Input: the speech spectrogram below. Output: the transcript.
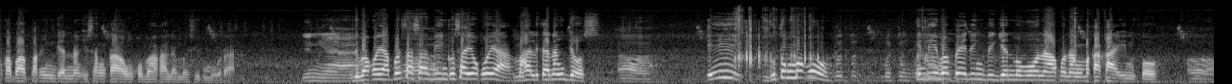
kapapakinggan ng isang taong kumakalamasig mura. Yun nga. Di ba kuya? Pero sasabihin ko sa'yo kuya, mahal ka ng Diyos. Oo. Eh, gutom ako. Gutom, gutom ka Hindi ba naman. pwedeng bigyan mo muna ako ng makakain ko? Oo.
